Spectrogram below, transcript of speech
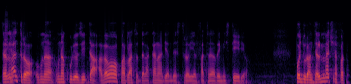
Tra cioè... l'altro, una, una, curiosità: avevamo parlato della Canadian Destroyer fatta da Re Mysterio poi durante il match ha fatto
